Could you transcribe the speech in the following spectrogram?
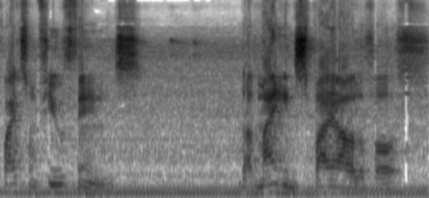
Quite some few things that might inspire all of us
